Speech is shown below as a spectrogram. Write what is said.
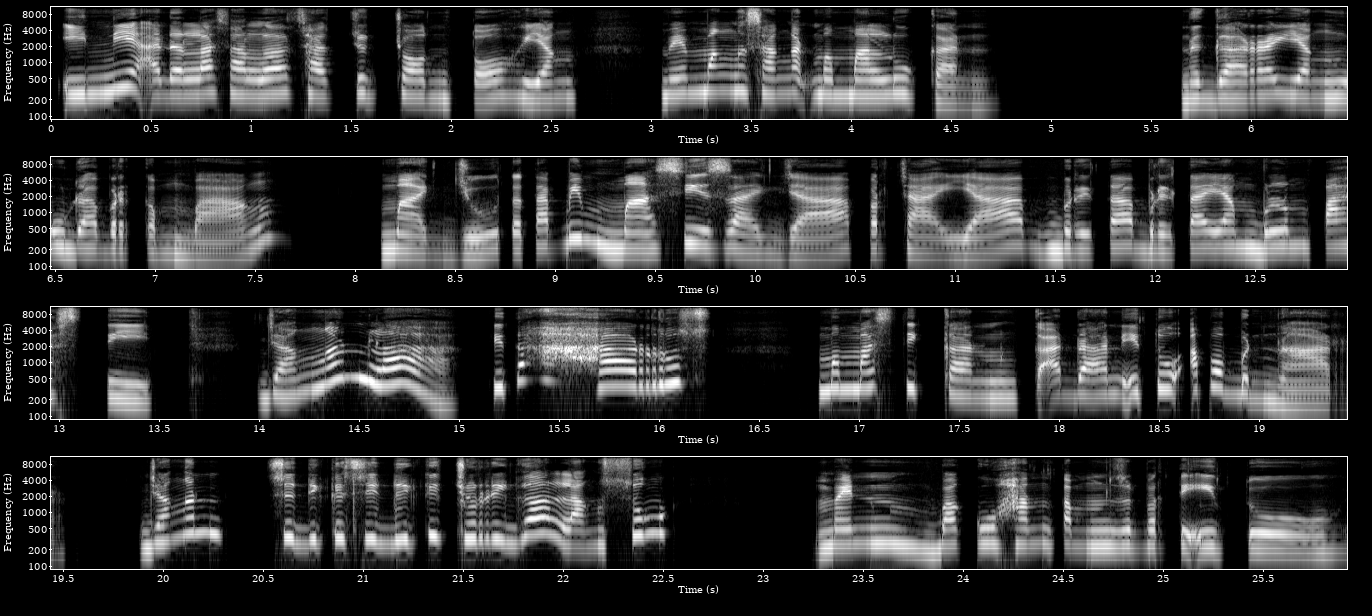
Ini adalah salah satu contoh yang memang sangat memalukan. Negara yang udah berkembang, maju, tetapi masih saja percaya berita-berita yang belum pasti. Janganlah, kita harus memastikan keadaan itu apa benar. Jangan sedikit-sedikit curiga langsung main baku hantam seperti itu.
